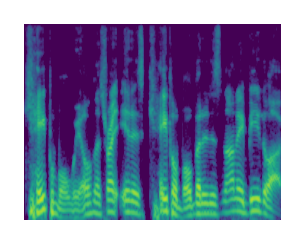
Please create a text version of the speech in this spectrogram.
capable wheel. That's right, it is capable, but it is not a beadlock.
